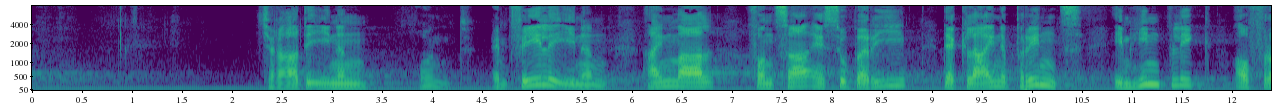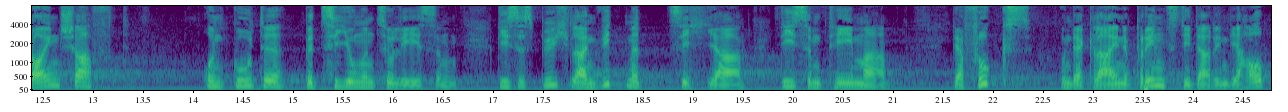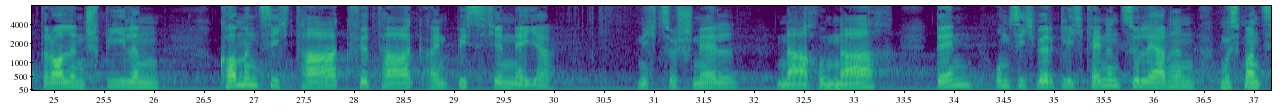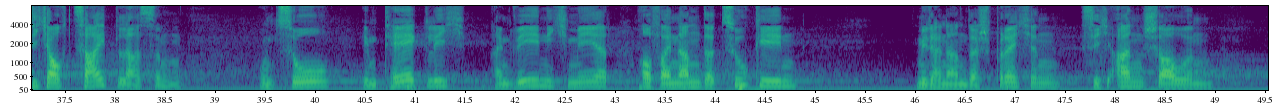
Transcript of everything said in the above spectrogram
Ich rate Ihnen und empfehle Ihnen einmal von Saint-Exupéry, der kleine Prinz, im Hinblick auf Freundschaft und gute Beziehungen zu lesen. Dieses Büchlein widmet sich ja diesem Thema. Der Fuchs und der kleine Prinz, die darin die Hauptrollen spielen, kommen sich Tag für Tag ein bisschen näher. Nicht so schnell, nach und nach, denn um sich wirklich kennenzulernen, muss man sich auch Zeit lassen. Und so im täglich ein wenig mehr aufeinander zugehen, miteinander sprechen, sich anschauen,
